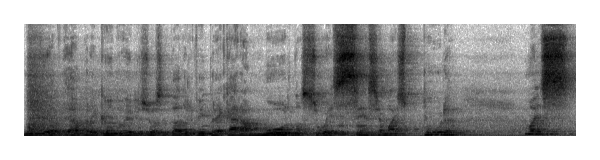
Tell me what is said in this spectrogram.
não veio à terra pregando religiosidade, ele veio pregar amor na sua essência mais pura. Mas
